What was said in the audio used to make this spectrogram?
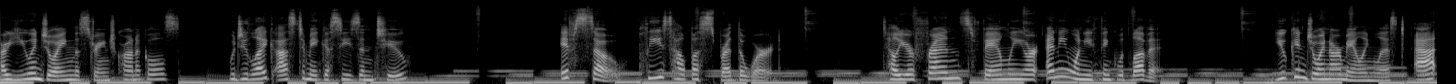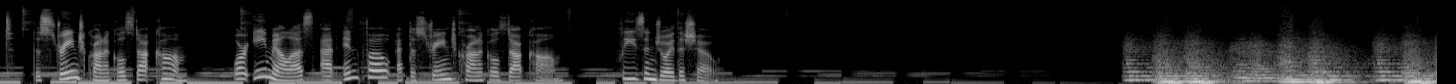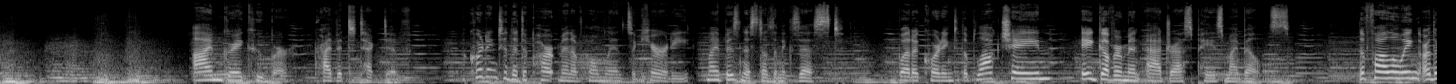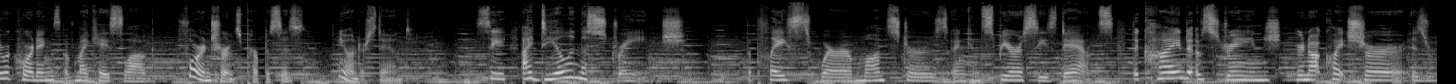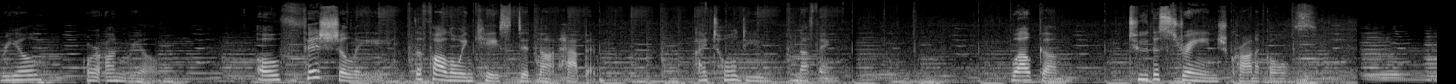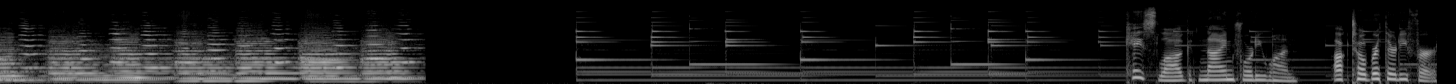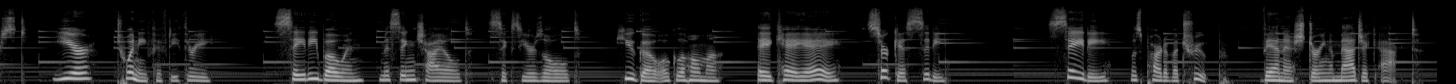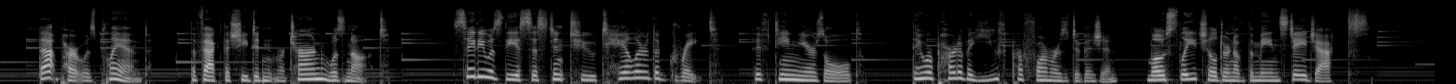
Are you enjoying The Strange Chronicles? Would you like us to make a season two? If so, please help us spread the word. Tell your friends, family, or anyone you think would love it. You can join our mailing list at thestrangechronicles.com or email us at info at thestrangechronicles.com. Please enjoy the show. I'm Gray Cooper, private detective. According to the Department of Homeland Security, my business doesn't exist. But according to the blockchain, a government address pays my bills. The following are the recordings of my case log for insurance purposes. You understand. See, I deal in the strange. The place where monsters and conspiracies dance. The kind of strange you're not quite sure is real or unreal. Officially, the following case did not happen. I told you nothing. Welcome to the Strange Chronicles. Case Log 941, October 31st, year 2053. Sadie Bowen, missing child, 6 years old, Hugo, Oklahoma, aka Circus City. Sadie was part of a troupe, vanished during a magic act. That part was planned. The fact that she didn't return was not. Sadie was the assistant to Taylor the Great, 15 years old. They were part of a youth performers division, mostly children of the main stage acts.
